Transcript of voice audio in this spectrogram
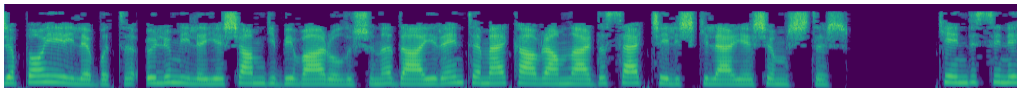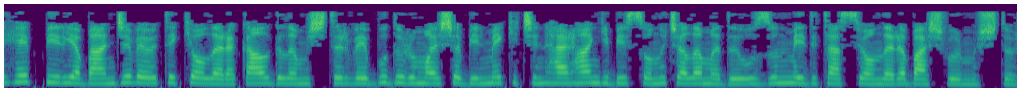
Japonya ile batı, ölüm ile yaşam gibi varoluşuna dair en temel kavramlarda sert çelişkiler yaşamıştır. Kendisini hep bir yabancı ve öteki olarak algılamıştır ve bu durumu aşabilmek için herhangi bir sonuç alamadığı uzun meditasyonlara başvurmuştur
